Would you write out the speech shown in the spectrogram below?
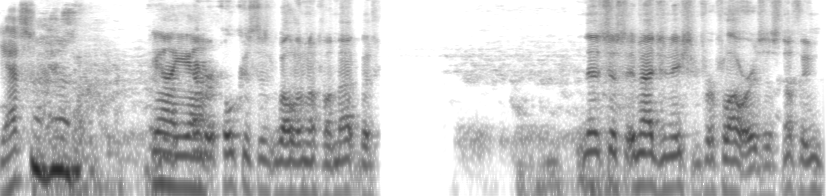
Yes, Mhm. Yeah, yeah. Never focuses well enough on that, but and then it's just imagination for flowers. It's nothing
